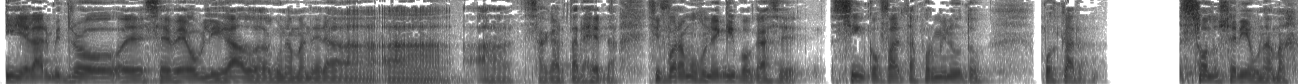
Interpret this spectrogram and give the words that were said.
Y el árbitro eh, se ve obligado de alguna manera a, a sacar tarjeta. Si fuéramos un equipo que hace cinco faltas por minuto, pues claro, solo sería una más.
